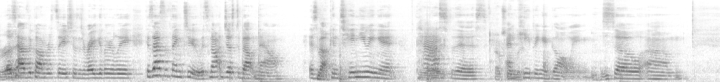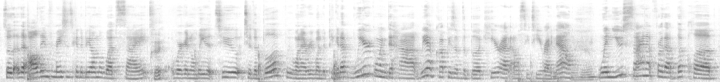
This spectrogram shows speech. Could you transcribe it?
Let's have the conversations regularly. Because that's the thing too. It's not just about now. It's about No. continuing it past Right. this and keeping it going. Mm-hmm. So, um, so that, that all the information is going to be on the website. Okay. We're going to lead it to to the book. We want everyone to pick it up. We're going to have we have copies of the book here at LCT right now. Mm-hmm. When you sign up for that book club,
